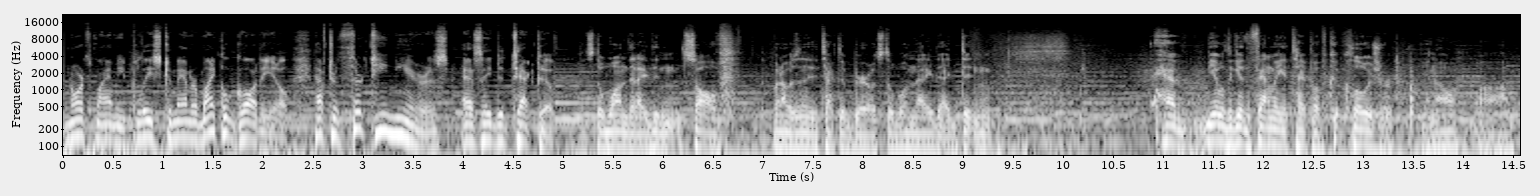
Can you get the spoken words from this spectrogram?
North Miami Police Commander Michael Gaudio after 13 years as a detective. It's the one that I didn't solve when I was in the detective bureau. It's the one that I, I didn't have be able to give the family a type of closure, you know. Um,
